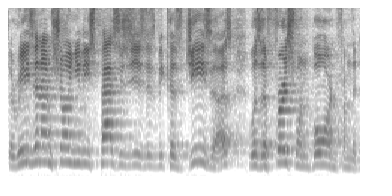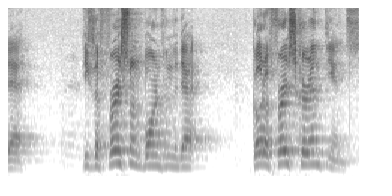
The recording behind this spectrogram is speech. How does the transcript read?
The reason I'm showing you these passages is because Jesus was the first one born from the dead. He's the first one born from the dead. Go to 1 Corinthians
